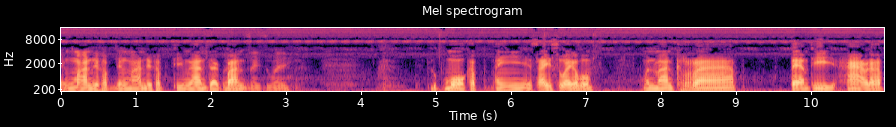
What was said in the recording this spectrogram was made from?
ยังหมานอยู่ครับ ยังหมานอยู่ครับ ทีมงานจากบ้านใส่สวย หลูกโม่ครับ ไอ้ใสสวยครับผม มันหมานครับ แต้มที่ห้าไปแล้วครับ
